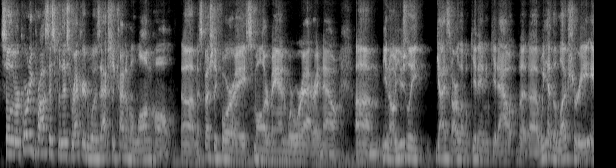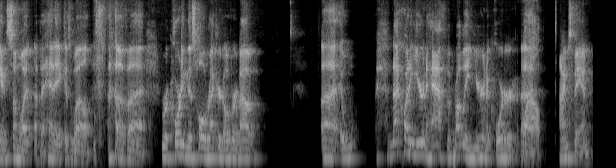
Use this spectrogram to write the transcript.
So the recording process for this record was actually kind of a long haul, um, especially for a smaller band where we're at right now. Um, you know, usually guys at our level get in and get out, but uh, we had the luxury and somewhat of a headache as well of uh, recording this whole record over about uh, not quite a year and a half, but probably a year and a quarter uh, Wow. time span.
